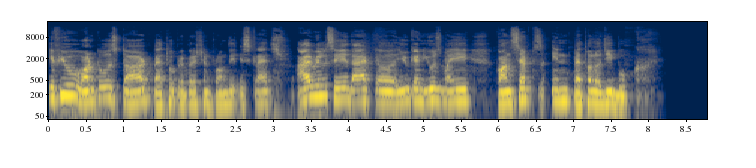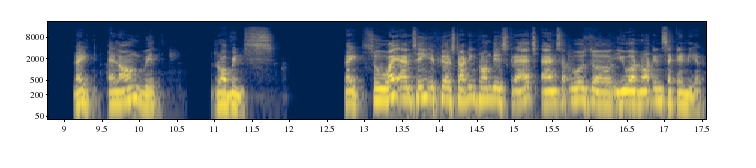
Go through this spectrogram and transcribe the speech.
If you want to start patho preparation from the scratch i will say that uh, you can use my concepts in pathology book. Right? Along with robbins. Right? So why i'm saying if you are starting from the scratch and suppose uh, you are not in second year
